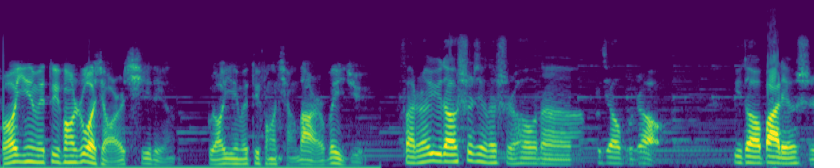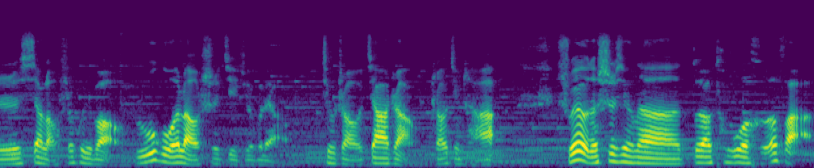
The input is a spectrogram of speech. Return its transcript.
不要因为对方弱小而欺凌，不要因为对方强大而畏惧。反正遇到事情的时候呢，不骄不躁；遇到霸凌时向老师汇报，如果老师解决不了，就找家长、找警察。所有的事情呢，都要通过合法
